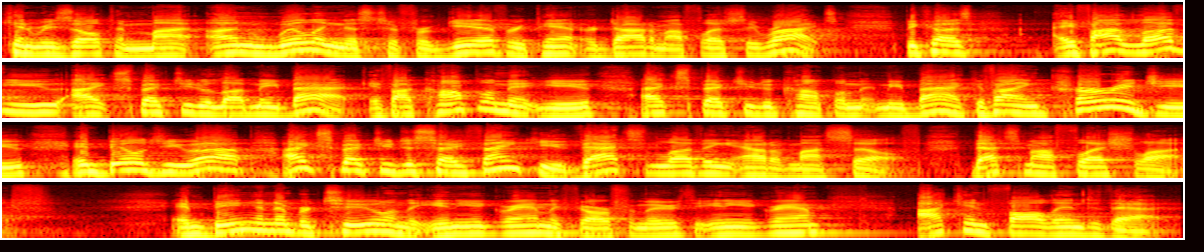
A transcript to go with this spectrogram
can result in my unwillingness to forgive, repent, or die to my fleshly rights. Because if I love you, I expect you to love me back. If I compliment you, I expect you to compliment me back. If I encourage you and build you up, I expect you to say thank you. That's loving out of myself. That's my flesh life. And being a number two on the Enneagram, if you are familiar with the Enneagram, I can fall into that.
